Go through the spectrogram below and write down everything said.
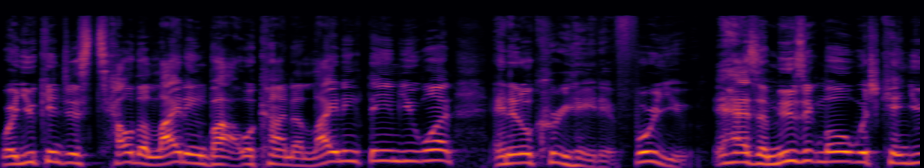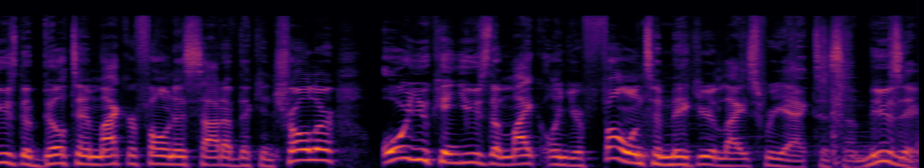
where you can just tell the lighting bot what kind of lighting theme you want and it'll create it for you. It has a music mode which can use the built-in microphone inside of the controller or you can use the mic on your phone to make your lights react to some music.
